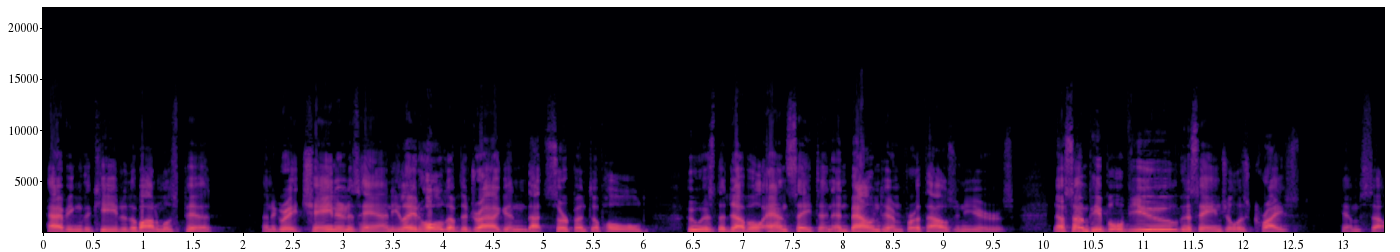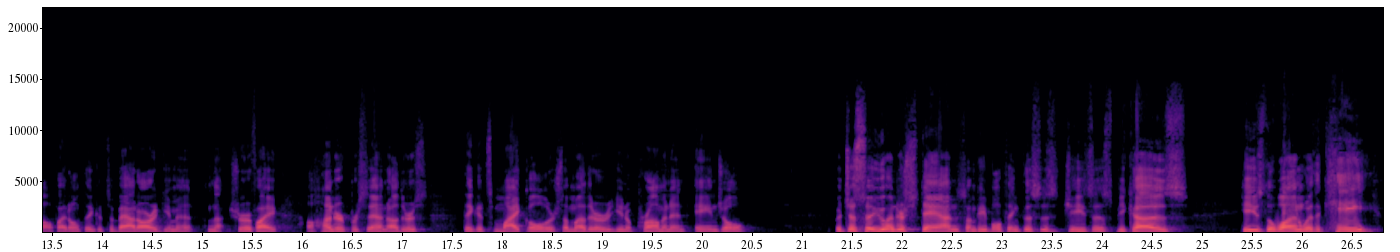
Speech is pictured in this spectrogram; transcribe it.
having the key to the bottomless pit and a great chain in his hand. He laid hold of the dragon, that serpent of old, who is the devil and Satan, and bound him for a thousand years. Now, some people view this angel as Christ himself. I don't think it's a bad argument. I'm not sure if I 100%. Others think it's Michael or some other, you know, prominent angel. But just so you understand, some people think this is Jesus because he's the one with a key.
